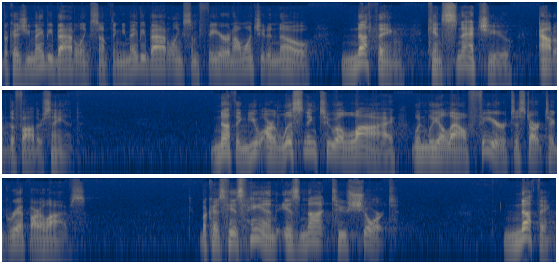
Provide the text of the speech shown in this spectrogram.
because you may be battling something. You may be battling some fear, and I want you to know nothing can snatch you out of the Father's hand. Nothing. You are listening to a lie when we allow fear to start to grip our lives. Because his hand is not too short. Nothing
